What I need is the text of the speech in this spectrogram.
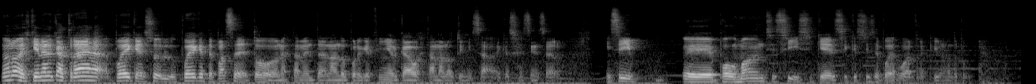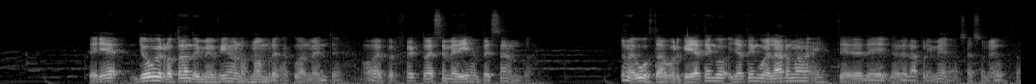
No, no, es que en Alcatraz puede que, puede que te pase de todo, honestamente hablando, porque al fin y al cabo está mal optimizado, hay que ser sincero. Y sí, eh, Paul Mount, sí, sí que, sí que sí se puede jugar tranquilo, no te preocupes. yo voy rotando y me fijo en los nombres actualmente. Oye, perfecto, SM10 empezando. Eso me gusta, porque ya tengo, ya tengo el arma este, desde la primera, o sea, eso me gusta.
